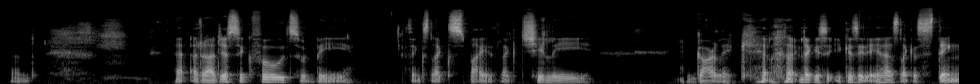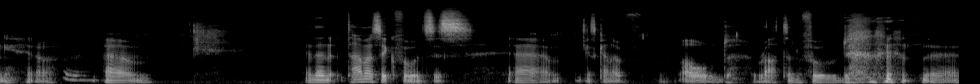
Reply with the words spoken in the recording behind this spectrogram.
and uh, rajasic foods would be things like spice, like chili, garlic, like because it, it has like a sting, you know. Mm. Um, and then tamasic foods is um, is kind of old rotten food, uh,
